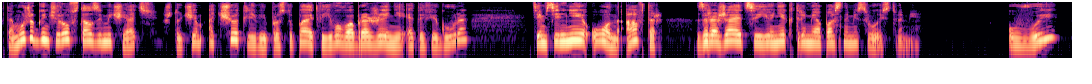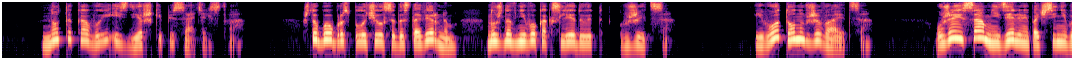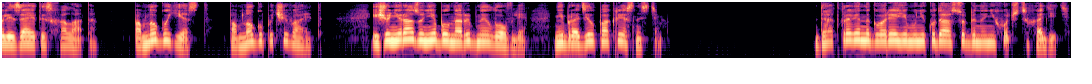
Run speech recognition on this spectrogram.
К тому же Гончаров стал замечать, что чем отчетливее проступает в его воображении эта фигура, тем сильнее он, автор, заражается ее некоторыми опасными свойствами. Увы, но таковы издержки писательства. Чтобы образ получился достоверным, нужно в него как следует вжиться. И вот он вживается. Уже и сам неделями почти не вылезает из халата. По многу ест, по многу почивает. Еще ни разу не был на рыбной ловле, не бродил по окрестностям. Да, откровенно говоря, ему никуда особенно не хочется ходить.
